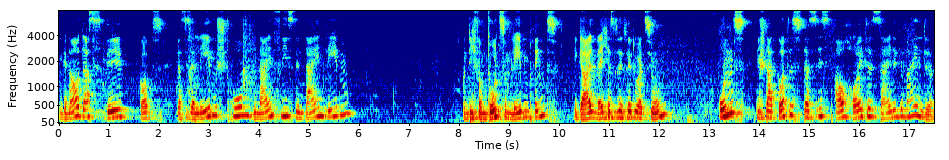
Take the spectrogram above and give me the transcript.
Und genau das will Gott, dass dieser Lebensstrom hineinfließt in dein Leben und dich vom Tod zum Leben bringt egal in welcher Situation. Und die Stadt Gottes, das ist auch heute seine Gemeinde.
